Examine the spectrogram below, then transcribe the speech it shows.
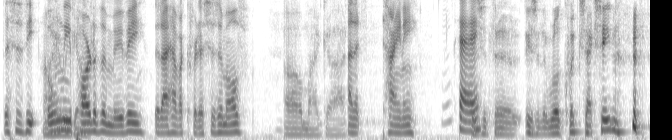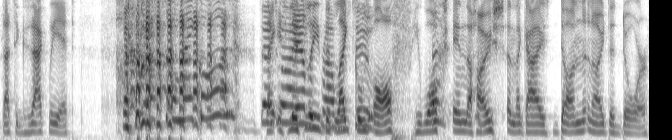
This is the Oh, only part of the movie that I have a criticism of, Oh my god. and it's tiny. Okay. Is it the is it the real quick sex scene? That's exactly it. yes. Oh my god. That's like it's what I have a literally the light with, goes off. He walks in the house, and the guy's done and out the door.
